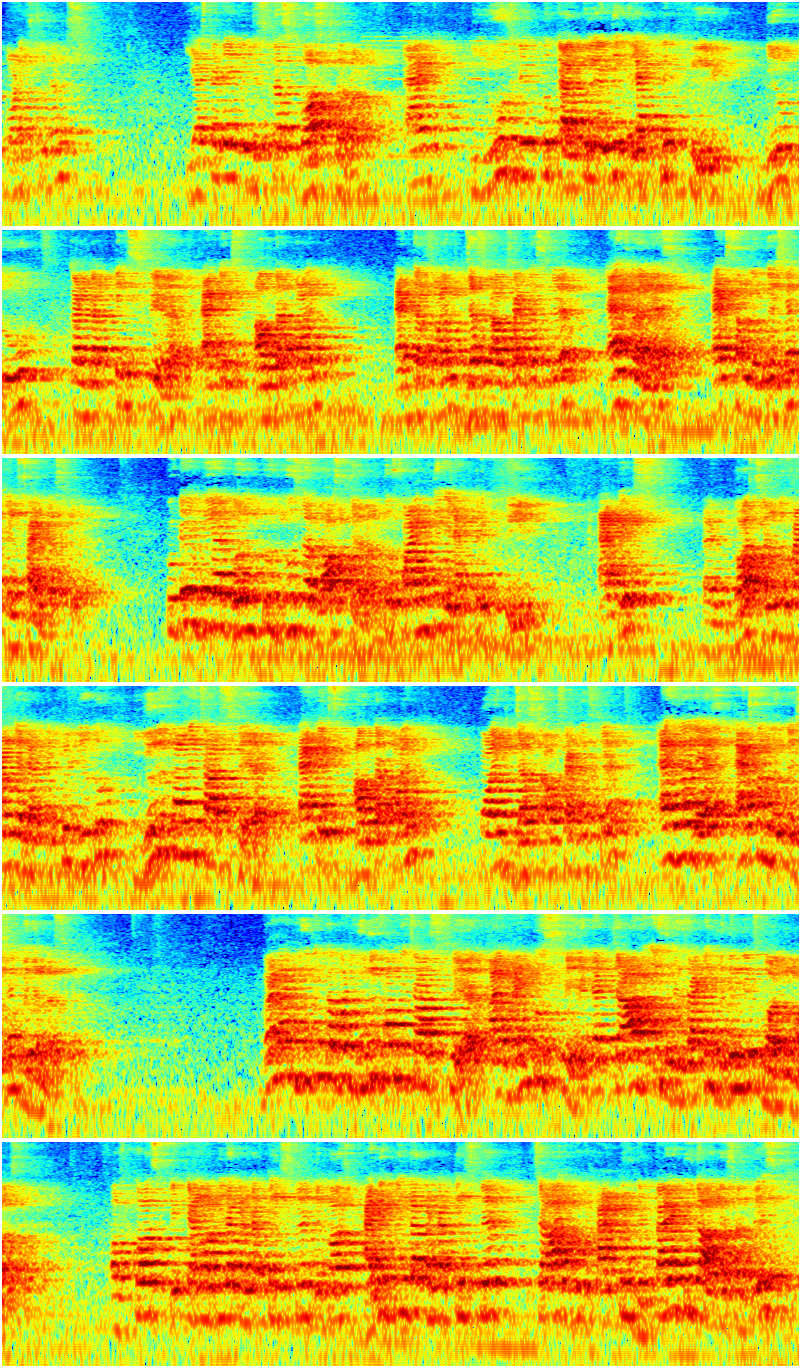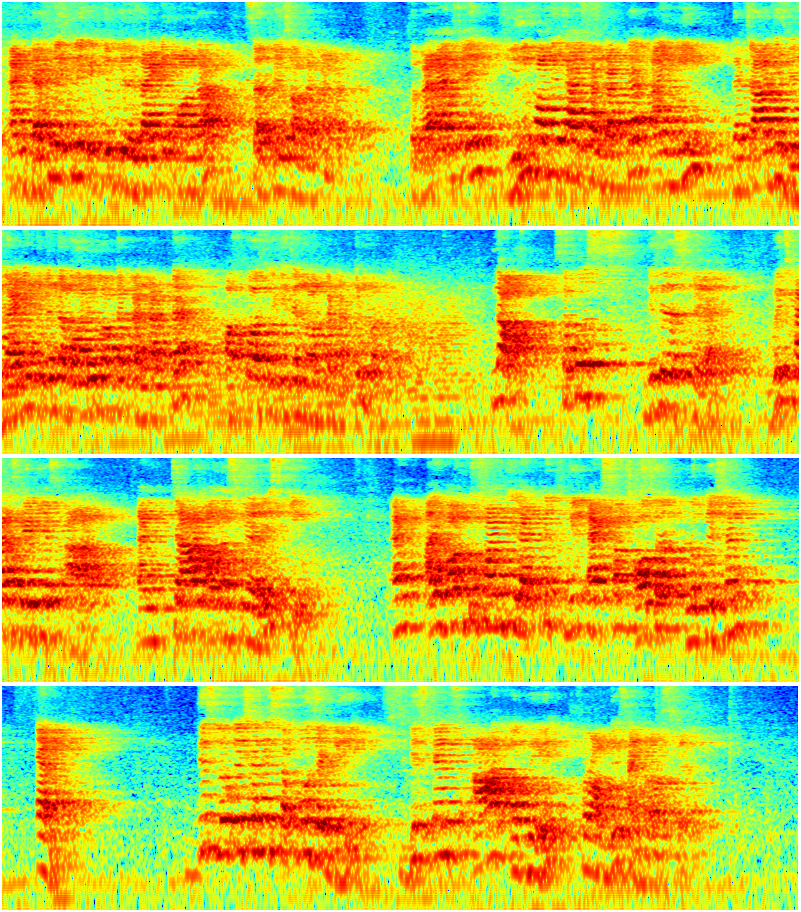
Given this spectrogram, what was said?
Good morning students. Yesterday we discussed Gauss theorem and used it to calculate the electric field due to conducting sphere at its outer point, at the point just outside the sphere as well as at some location inside the sphere. Today we are going to use the Gauss theorem to find the electric field at its uh, Gauss theorem to find the electric field due to uniformly charged sphere at its outer point, point just outside the sphere as well as at some location within the sphere. When I am using the word uniformly charged sphere, I meant to say that charge is residing within its volume also. Of course, it cannot be the conducting sphere because had it been the conducting sphere, charge would have been repelled to the outer surface and definitely it will be residing on the surface of the conductor. So when I am saying uniformly charged conductor, I mean the charge is residing within the volume of the conductor. Of course, it is a non-conducting body. Now, suppose this is a sphere which has radius r and charge on the sphere is q. And I want to find the electric field at some outer location m. This location is supposedly distance r away from the center of sphere.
